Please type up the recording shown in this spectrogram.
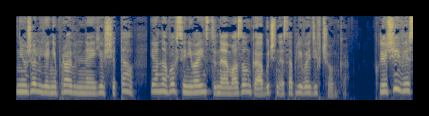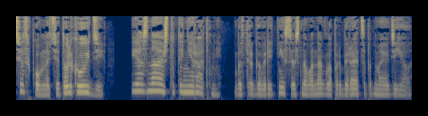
Неужели я неправильно ее считал, и она вовсе не воинственная амазонка, а обычная сопливая девчонка? Включи весь свет в комнате, только уйди. Я знаю, что ты не рад мне, быстро говорит Ниса и снова нагло пробирается под мое одеяло.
